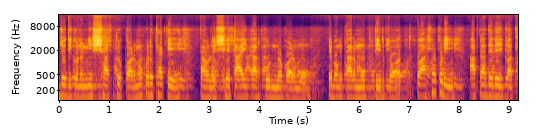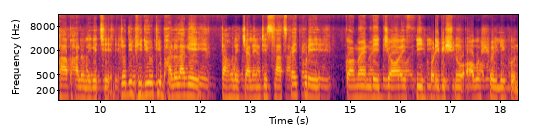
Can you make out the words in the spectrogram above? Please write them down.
যদি কোনো নিঃস্বার্থ কর্ম করে থাকে, তাহলে সেটাই তার পূর্ণ কর্ম এবং তার মুক্তির পথ। তো আশা করি আপনাদের এই কথা ভালো লেগেছে। যদি ভিডিওটি ভালো লাগে, তাহলে চ্যানেলটি সাবস্ক্রাইব করে কমেন্টে জয় শ্রী হরি বিষ্ণু অবশ্যই লিখুন।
